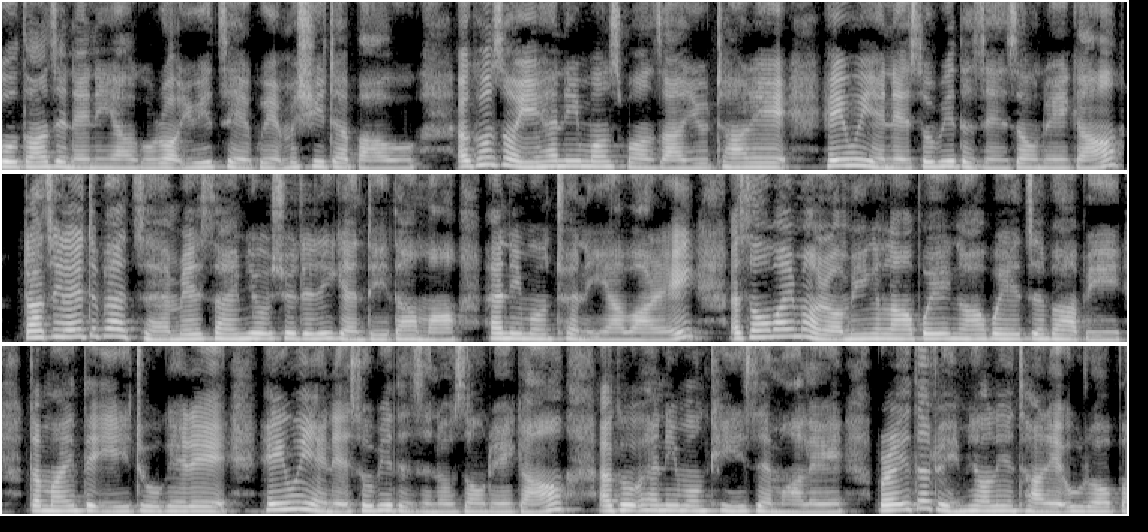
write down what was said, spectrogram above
ကိုသွားခြင်းတဲ့နေရာကိုတော့ရွေးချယ်ခွင့်မရှိတတ်ပါဘူးအခုဆိုရင်ဟန်နီမွန်စပွန်ဆာယူထားတဲ့ဟေးဝီယန်နဲ့ဆိုဗီယက်သဇင်ဆုံးတွေကတာချီလေးတစ်ဖက်ခြမ်းမဲဆိုင်မြို့ရွှေတရိကန်ဒေသမှာဟန်နီမွန်ထွက်နေရပါတယ်အစောပိုင်းမှာတော့မင်္ဂလာပွဲငါးပွဲကျင်းပပြီးတမိုင်းတည်ထိုးခဲ့တဲ့ဟေးဝီယန်နဲ့ဆိုဗီယက်သဇင်တို့ဆောင်တွေကအခုဟန်နီမွန်ခီးစဉ်မှာလဲပရိသတ်တွေမျှော်လင့်ထားတဲ့ဥရောပ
